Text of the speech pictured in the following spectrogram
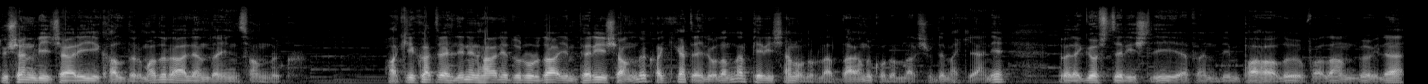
Düşen bir çareyi kaldırmadır alemde insanlık. Hakikat ehlinin hali durur daim perişanlık. Hakikat ehli olanlar perişan olurlar, dağınık olurlar. Şu demek yani böyle gösterişli, efendim pahalı falan böyle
